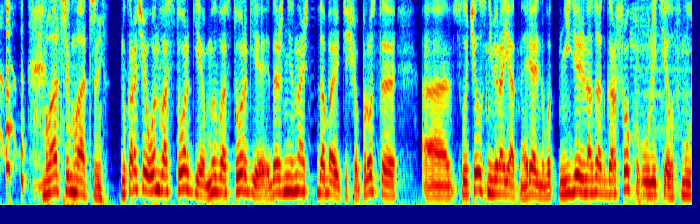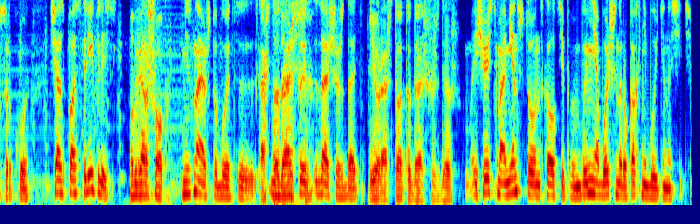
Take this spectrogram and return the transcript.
Младший-младший. Ну, короче, он в восторге, мы в восторге, даже не знаю, что добавить еще. Просто э, случилось невероятное. Реально, вот неделю назад горшок улетел в мусорку, сейчас постриглись. Под горшок. Не знаю, что будет. э, А не что знаю, дальше? Что дальше ждать. Юра, а что ты дальше ждешь? Еще есть момент, что он сказал, типа, вы меня больше на руках не будете носить.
